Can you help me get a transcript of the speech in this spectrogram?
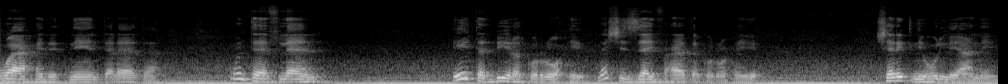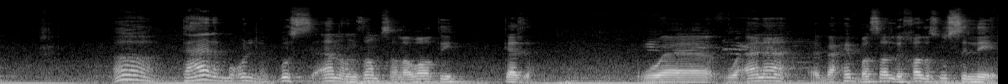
واحد اتنين تلاتة. وأنت يا فلان إيه تدبيرك الروحي؟ ماشي إزاي في حياتك الروحية؟ شاركني قول لي يعني. آه تعال أما أقول لك. بص أنا نظام صلواتي كذا. و... وأنا بحب أصلي خالص نص الليل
